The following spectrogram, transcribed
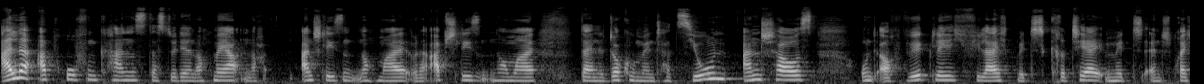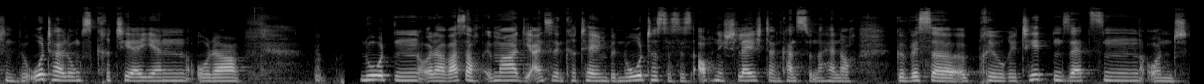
alle abrufen kannst, dass du dir noch mehr noch anschließend nochmal oder abschließend nochmal deine Dokumentation anschaust und auch wirklich vielleicht mit Kriterien, mit entsprechenden Beurteilungskriterien oder Noten oder was auch immer die einzelnen Kriterien benotest, das ist auch nicht schlecht. Dann kannst du nachher noch gewisse Prioritäten setzen und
